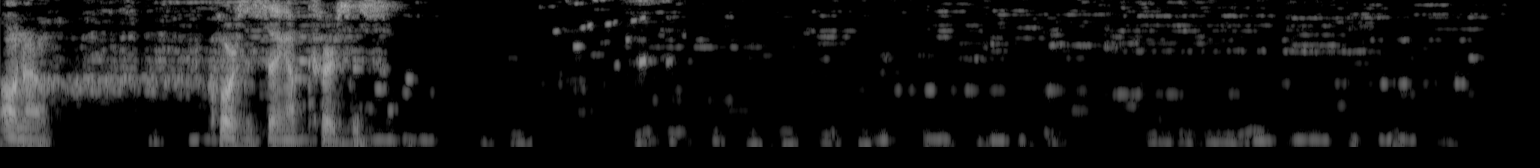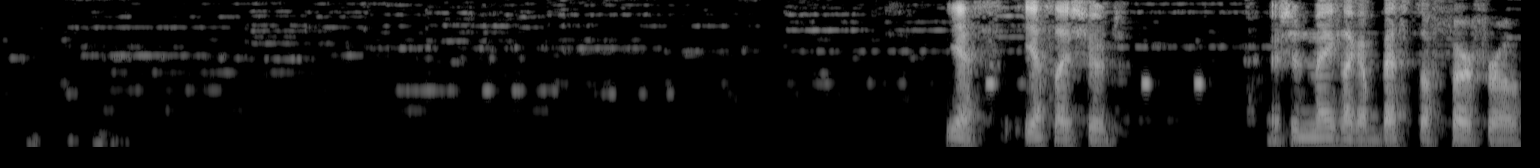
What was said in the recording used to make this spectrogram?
Oh no. Of course it's setting up curses. Yes, yes I should. I should make like a best of Furfrou.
